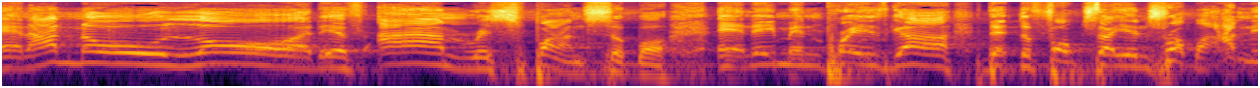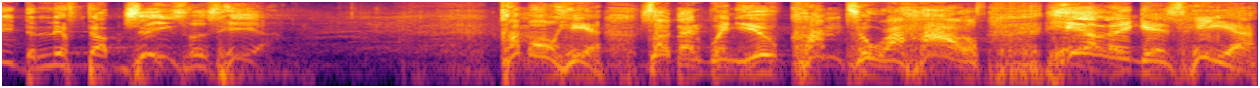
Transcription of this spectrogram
and I know, Lord, if I'm responsible, and amen, praise God, that the folks are in trouble, I need to lift up Jesus here. Come on here. So that when you come to a house, healing is here,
